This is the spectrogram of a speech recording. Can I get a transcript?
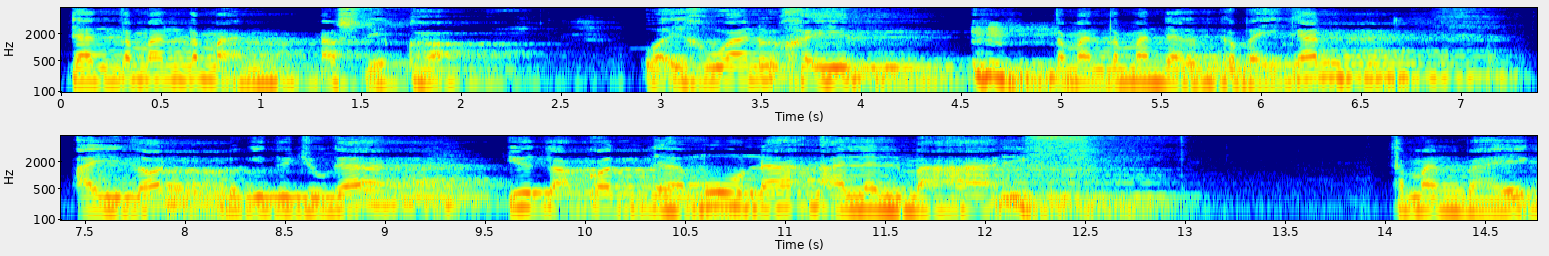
dan teman-teman asdiqa wa ikhwanul khair teman-teman dalam kebaikan aidon begitu juga yutaqaddamuna alal ma'arif Teman baik,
